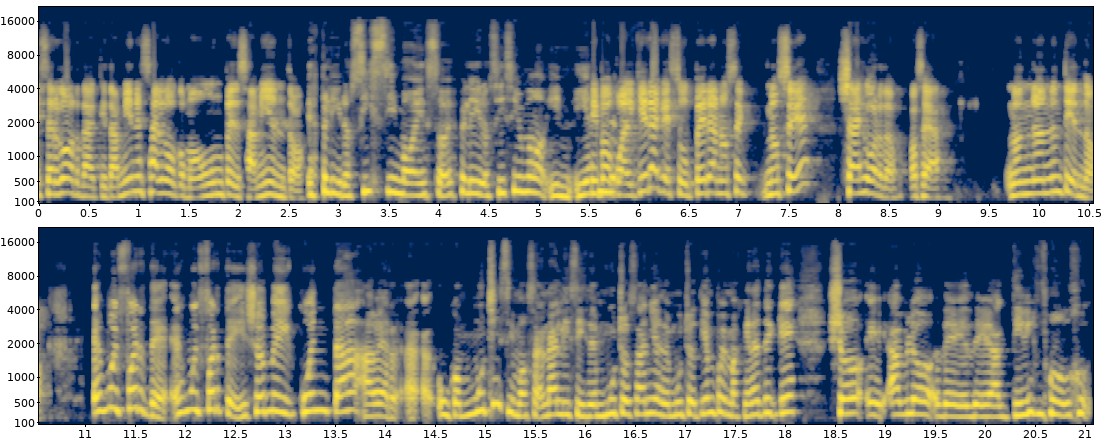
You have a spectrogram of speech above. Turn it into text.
es ser gorda, que también es algo como un pensamiento. Es peligrosísimo eso, es peligrosísimo y, Tipo, cualquiera que supera, no sé, no sé, ya es gordo, o sea, No, no, no entiendo es muy fuerte, es muy fuerte. Y yo me di cuenta, a ver, con muchísimos análisis de muchos años, de mucho tiempo, imagínate que yo eh, hablo de, activismo,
